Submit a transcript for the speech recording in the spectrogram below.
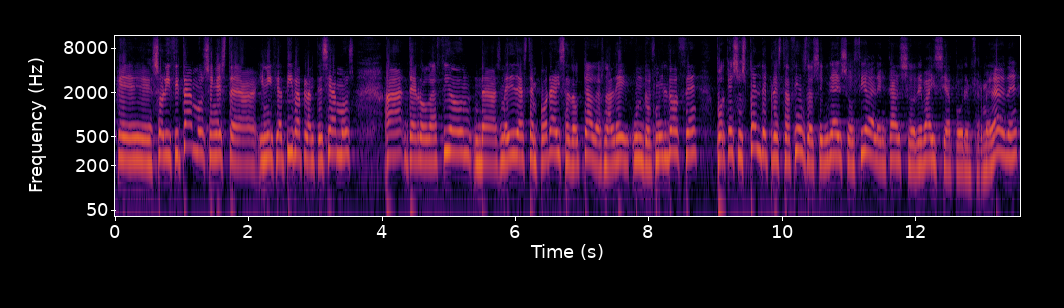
que solicitamos en esta iniciativa plantexamos a derogación das medidas temporais adoptadas na Lei 1-2012 porque suspende prestacións da Seguridade Social en caso de baixa por enfermedade,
